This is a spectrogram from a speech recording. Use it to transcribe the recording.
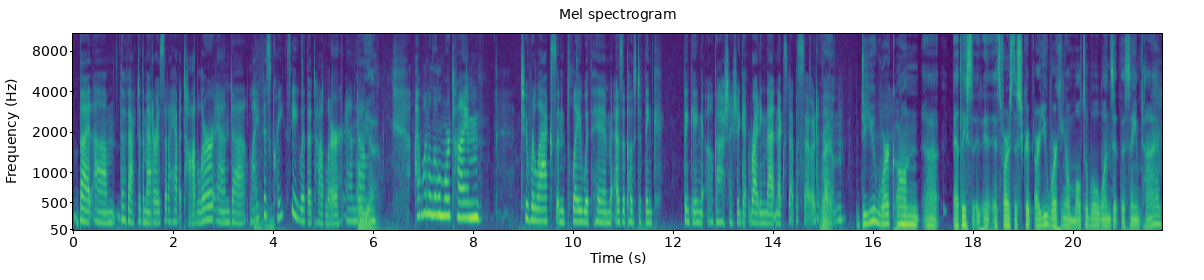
but um, the fact of the matter is that I have a toddler, and uh, life mm-hmm. is crazy with a toddler, and oh, um, yeah. I want a little more time to relax and play with him as opposed to think thinking, oh gosh, I should get writing that next episode. Right. Um, Do you work on uh, at least as far as the script? Are you working on multiple ones at the same time?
